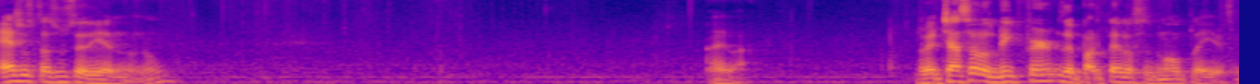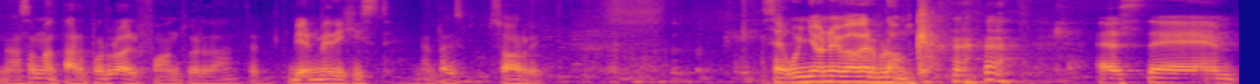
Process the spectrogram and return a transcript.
eso está sucediendo, ¿no? Ahí va. Rechazo a los big firms de parte de los small players. Me vas a matar por lo del font, ¿verdad? Bien me dijiste. Sorry. Según yo no iba a haber bronca. este,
